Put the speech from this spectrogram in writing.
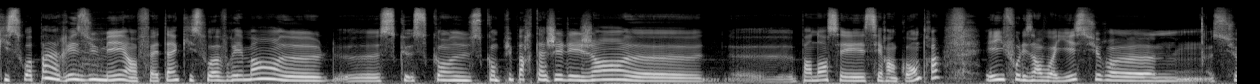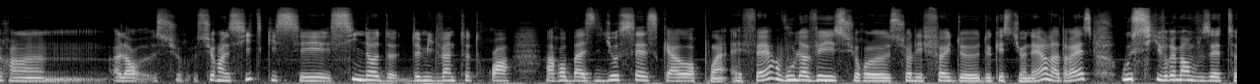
qui soit pas un résumé en fait, hein, qui soit vraiment euh, euh, ce que ce qu'ont pu partager les gens euh, pendant ces, ces, rencontres et il faut les envoyer sur sur un alors sur, sur un site qui c'est synode 2023 Vous l'avez sur sur les feuilles de, de questionnaire, l'adresse ou si vraiment vous êtes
